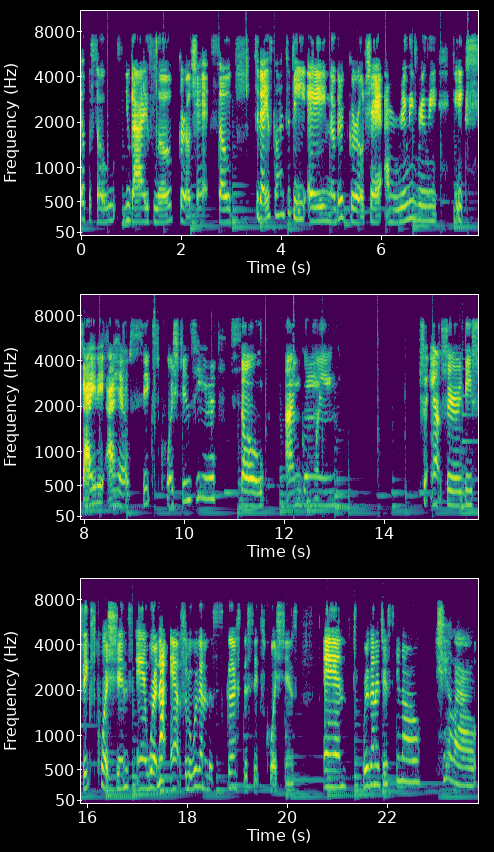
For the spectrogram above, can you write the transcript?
episodes. You guys love girl chat. So, today is going to be another girl chat. I'm really, really excited. I have six questions here. So, I'm going to answer these six questions. And we're not answer but we're going to discuss the six questions. And we're going to just you know chill out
